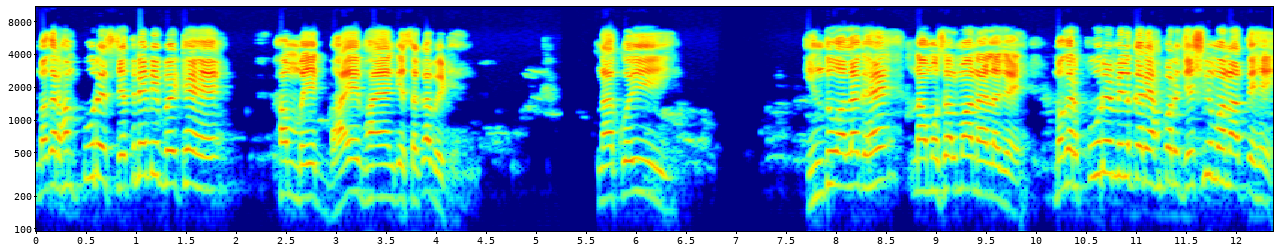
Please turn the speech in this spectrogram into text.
मगर हम पूरे जितने भी बैठे हैं, हम एक भाई भाई के सका बैठे हैं। ना कोई हिंदू अलग है, ना मुसलमान अलग है। मगर पूरे मिलकर यहाँ पर जश्न मनाते हैं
